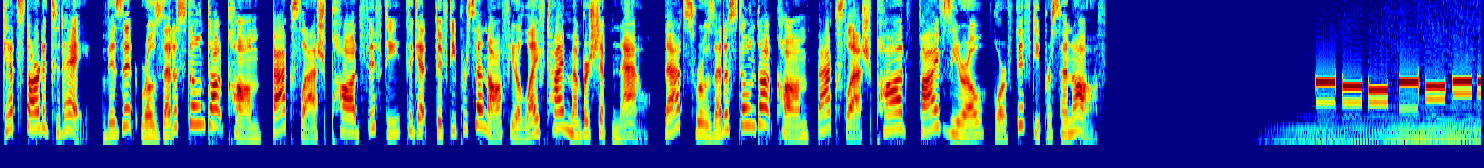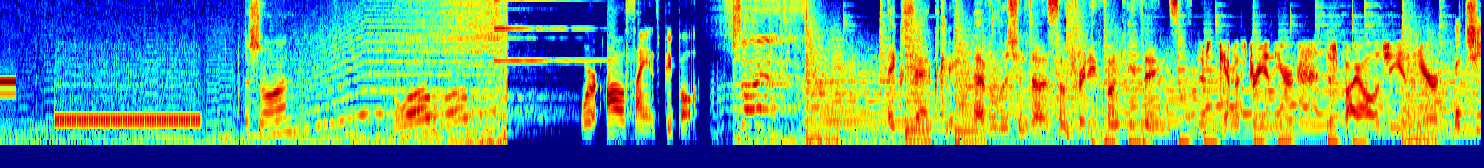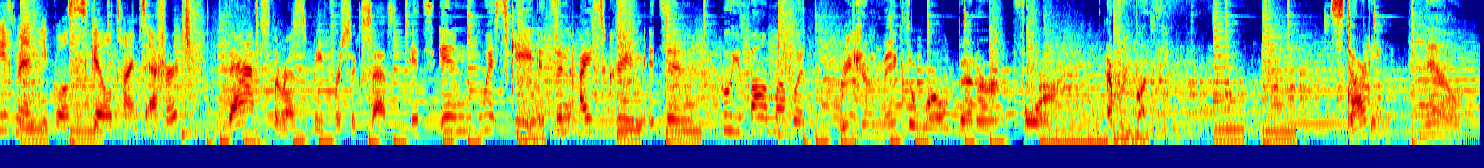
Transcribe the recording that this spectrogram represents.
Get started today. Visit rosettastone.com backslash pod50 to get 50% off your lifetime membership now. That's rosettastone.com backslash pod50 for 50% off. This on? Hello? Hello? We're all science people. Exactly. Evolution does some pretty funky things. There's chemistry in here, there's biology in here. Achievement equals skill times effort. That's the recipe for success. It's in whiskey, it's in ice cream, it's in who you fall in love with. We can make the world better for everybody. Starting now.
